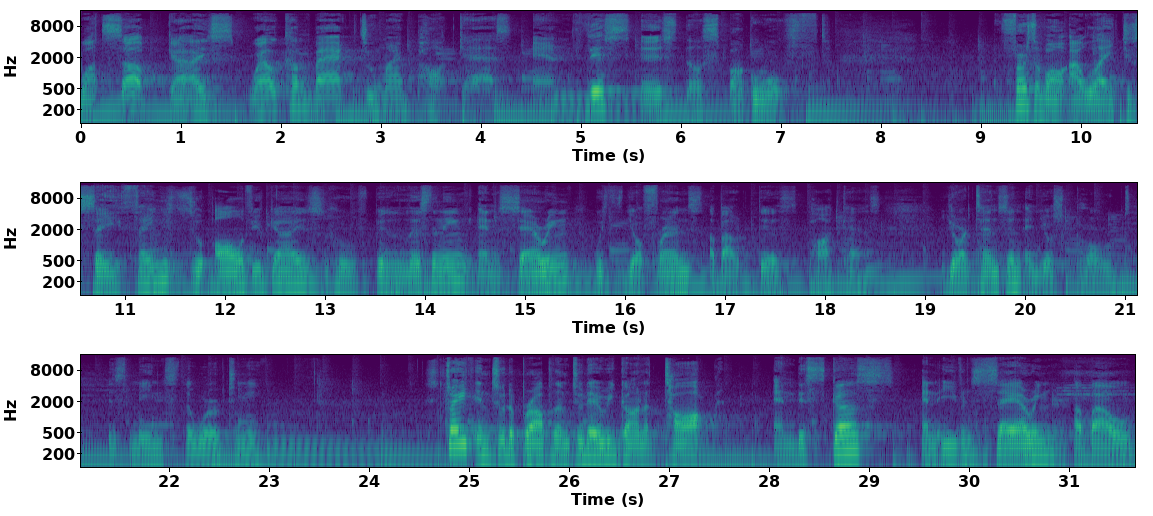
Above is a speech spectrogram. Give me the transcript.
What's up, guys? Welcome back to my podcast, and this is the Sparkle Wolf. First of all, I would like to say thanks to all of you guys who've been listening and sharing with your friends about this podcast. Your attention and your support is means the world to me. Straight into the problem. Today we're gonna talk and discuss and even sharing about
